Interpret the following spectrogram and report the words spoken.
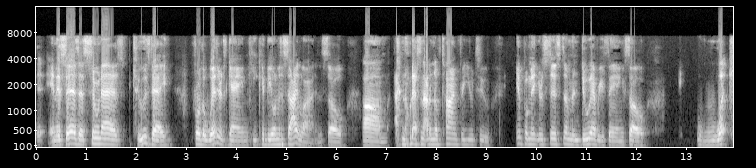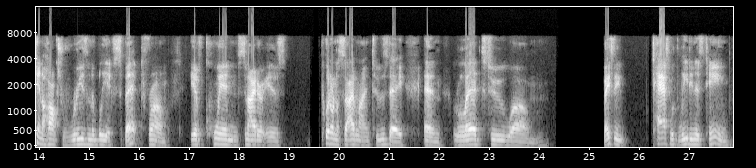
and it says as soon as Tuesday for the Wizards game, he could be on the sideline. So um, I know that's not enough time for you to implement your system and do everything. So what can Hawks reasonably expect from if Quin Snyder is put on the sideline Tuesday and led to um, basically tasked with leading his team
